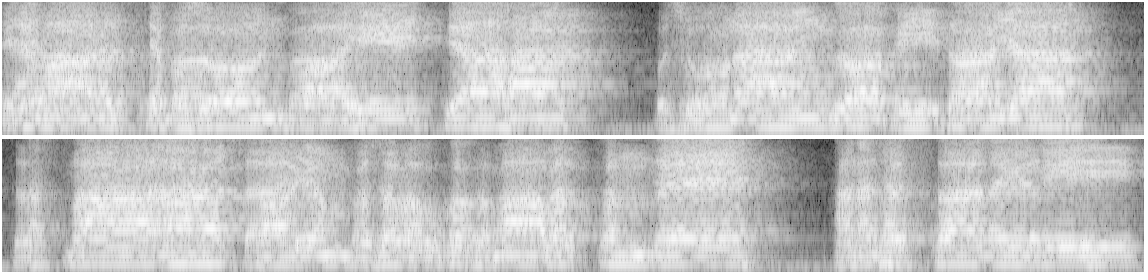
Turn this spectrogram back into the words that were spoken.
यजमानस्य पशोन्वाहेत्याह पशूनाम् गोपीताय तस्मात् सायम् पशव उपसमावर्तन्ते। अनधः साधयति।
